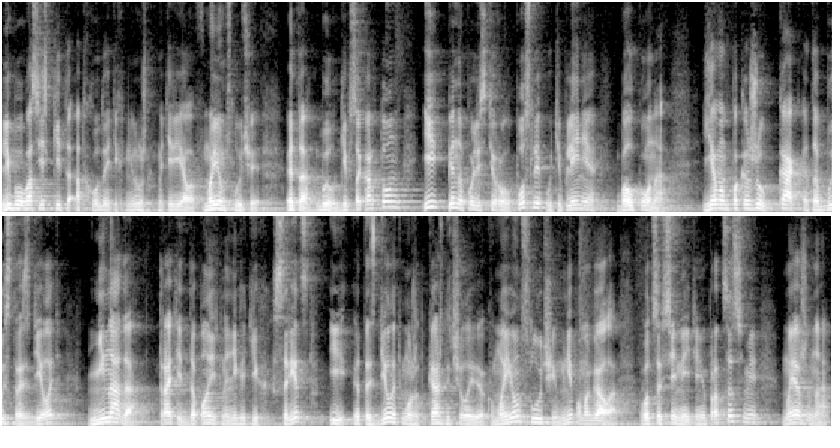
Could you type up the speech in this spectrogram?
либо у вас есть какие-то отходы этих ненужных материалов. В моем случае это был гипсокартон и пенополистирол после утепления балкона. Я вам покажу, как это быстро сделать. Не надо тратить дополнительно никаких средств, и это сделать может каждый человек. В моем случае мне помогала вот со всеми этими процессами моя жена.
